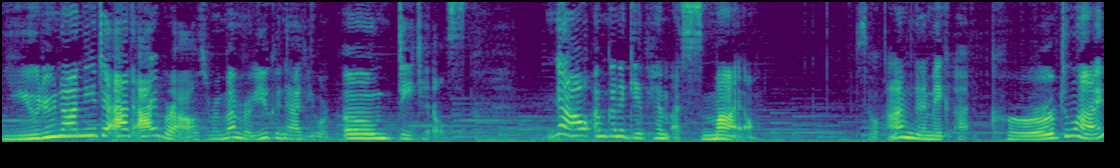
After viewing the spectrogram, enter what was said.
You do not need to add eyebrows. Remember, you can add your own details. Now I'm gonna give him a smile. So I'm gonna make a curved line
